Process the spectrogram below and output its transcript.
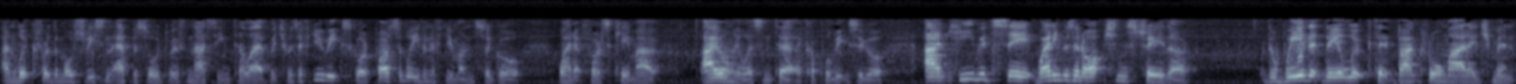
and look for the most recent episode with Nassim Taleb, which was a few weeks ago, or possibly even a few months ago when it first came out. I only listened to it a couple of weeks ago. And he would say when he was an options trader, the way that they looked at bankroll management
